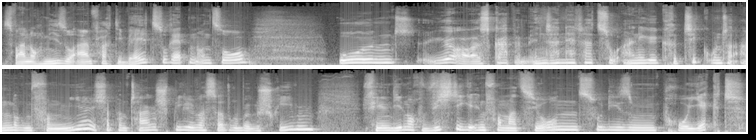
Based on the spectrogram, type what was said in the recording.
es war noch nie so einfach, die Welt zu retten und so. Und ja, es gab im Internet dazu einige Kritik, unter anderem von mir. Ich habe im Tagesspiegel was darüber geschrieben. Fehlen dir noch wichtige Informationen zu diesem Projekt?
